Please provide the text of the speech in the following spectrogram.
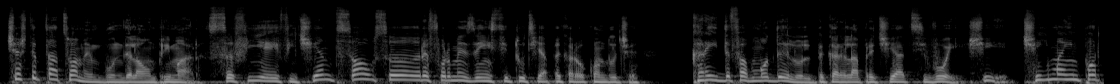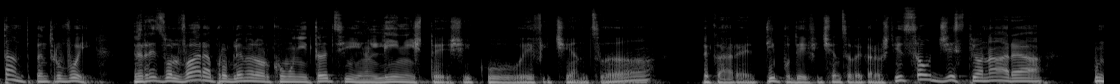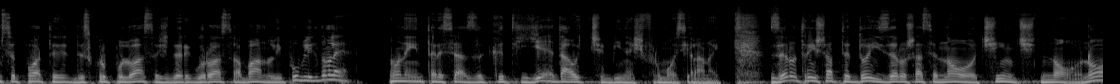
Ce așteptați oameni buni de la un primar? Să fie eficient sau să reformeze instituția pe care o conduce? Care e de fapt modelul pe care îl apreciați voi? Și ce e mai important pentru voi? Rezolvarea problemelor comunității în liniște și cu eficiență, pe care, tipul de eficiență pe care o știți, sau gestionarea cum se poate de scrupuloasă și de riguroasă a banului public, domnule, nu ne interesează cât e, dar uite ce bine și frumos e la noi.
